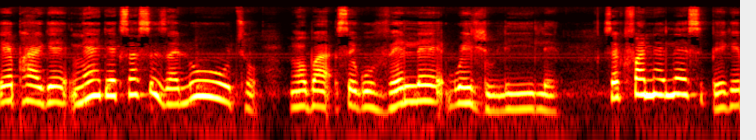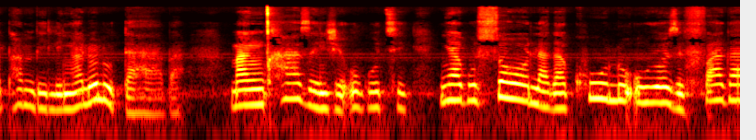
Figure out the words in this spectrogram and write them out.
Kepha-ke ngeke kusasiza lutho ngoba sekuvele kwedlulile. Sekufanele sibheke phambili ngalolu daba. Mangichaze nje ukuthi ngiyakusola kakhulu uyozifaka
